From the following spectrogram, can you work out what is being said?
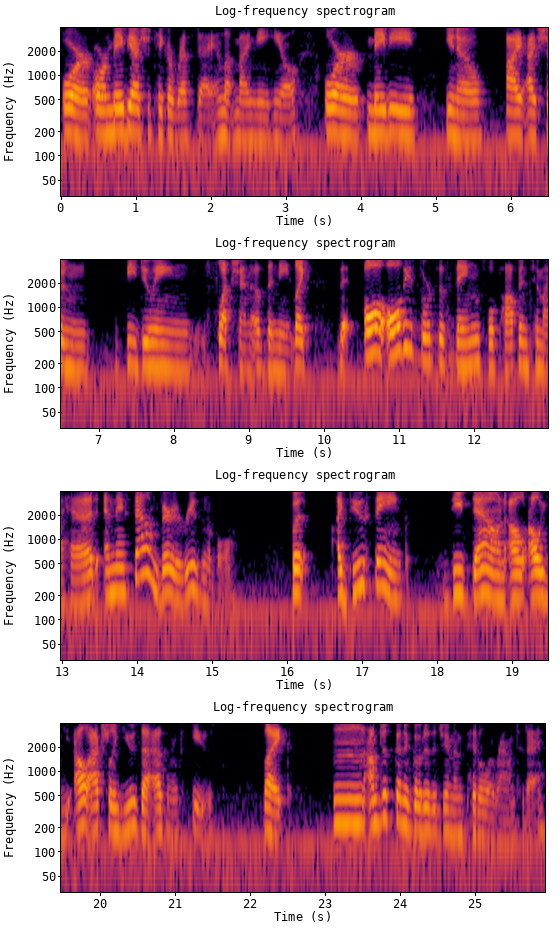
Or or maybe I should take a rest day and let my knee heal. Or maybe you know I I shouldn't be doing flexion of the knee. Like all all these sorts of things will pop into my head and they sound very reasonable. But i do think deep down i'll i'll i'll actually use that as an excuse. Like mm, i'm just going to go to the gym and piddle around today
